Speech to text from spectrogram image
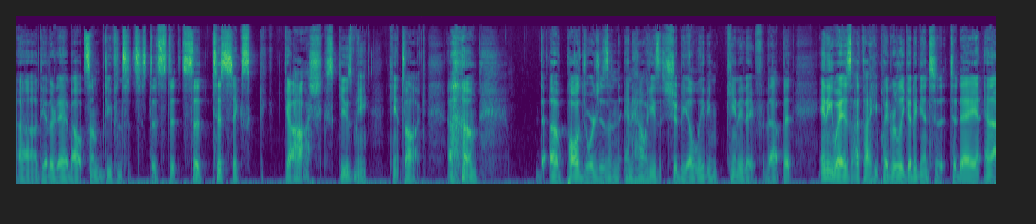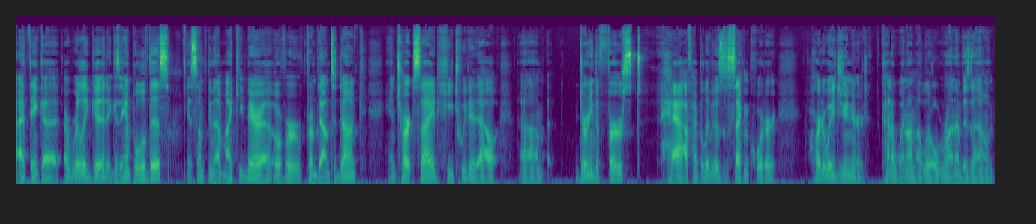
uh, the other day about some defensive st- st- statistics. Gosh, excuse me, can't talk. Um, of Paul George's and, and how he should be a leading candidate for that. But anyways, I thought he played really good again t- today, and I think a, a, really good example of this is something that Mikey Barra over from Down to Dunk and Chartside he tweeted out um, during the first half, I believe it was the second quarter, Hardaway Jr. kind of went on a little run of his own.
